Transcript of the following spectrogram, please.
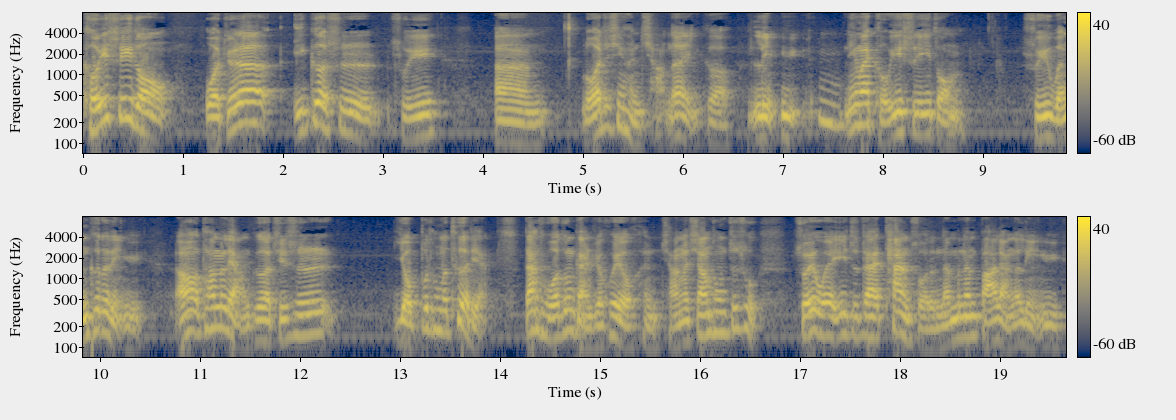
口译是一种，我觉得一个是属于嗯逻辑性很强的一个领域，嗯，另外口译是一种属于文科的领域，然后他们两个其实有不同的特点，但是我总感觉会有很强的相通之处，所以我也一直在探索的能不能把两个领域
